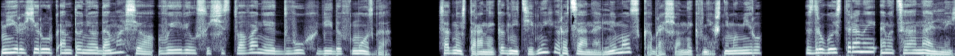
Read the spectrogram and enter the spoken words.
Нейрохирург Антонио Дамасио выявил существование двух видов мозга. С одной стороны, когнитивный, рациональный мозг, обращенный к внешнему миру, с другой стороны, эмоциональный,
